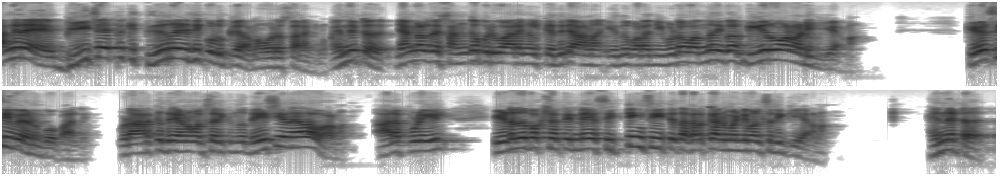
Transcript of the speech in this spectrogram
അങ്ങനെ ബി ജെ പിക്ക് തീറെഴുതി കൊടുക്കുകയാണ് ഓരോ സ്ഥലങ്ങളും. എന്നിട്ട് ഞങ്ങളുടെ സംഘപരിവാരങ്ങൾക്കെതിരാണ് എന്ന് പറഞ്ഞ് ഇവിടെ വന്ന് ഇവർ ഗീർവാണ് അടിക്കുകയാണ്. കെ സി വേണുഗോപാൽ. ഇവിടെ ആർക്കെതിരെയാണ് മത്സരിക്കുന്നത്? ദേശീയ നേതാവാണ്. ആലപ്പുഴയിൽ ഇടതുപക്ഷത്തിന്റെ സിറ്റിംഗ് സീറ്റ് തകർക്കാൻ വേണ്ടി മത്സരിക്കുകയാണ്. എന്നിട്ട്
